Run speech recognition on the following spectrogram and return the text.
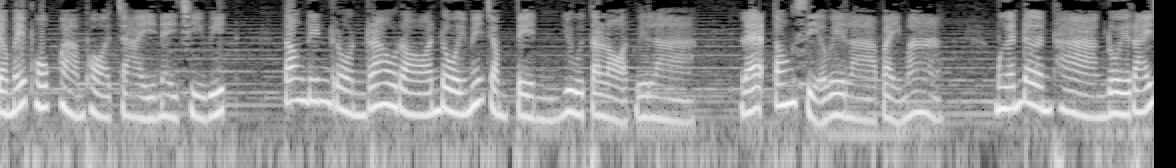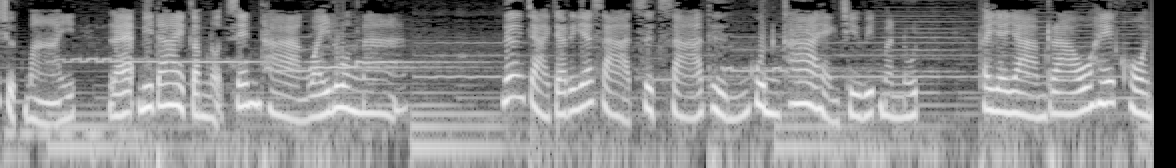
จะไม่พบความพอใจในชีวิต ต้องดิ้นรนเร่าร้อนโดยไม่จำเป็นอยู่ตลอดเวลา และต้องเสียเวลาไปมาก เหมือนเดินทางโดยไร้จุดหมาย และไม่ได้กำหนดเส้นทางไว้ล่วงหน้า เนื่องจากจริยศาสตร์ศึกษาถึงคุณค่าแห่งชีวิตมนุษย์ พยายามเร้าให้คน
